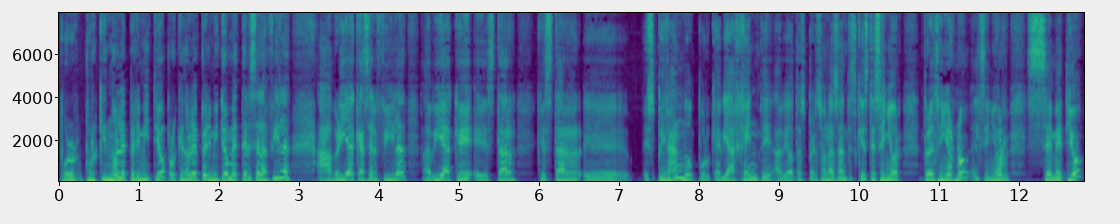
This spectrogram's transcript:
porque no le permitió, porque no le permitió meterse a la fila. Habría que hacer fila, había que estar, que estar eh, esperando, porque había gente, había otras personas antes que este señor, pero el señor no, el señor se metió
